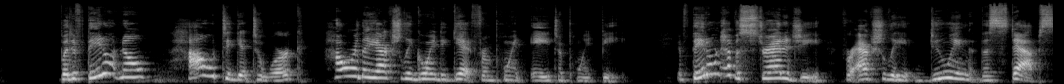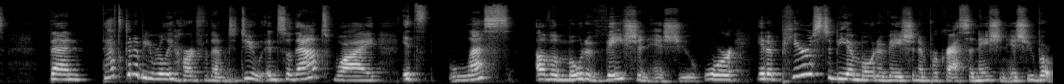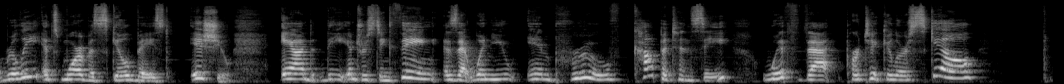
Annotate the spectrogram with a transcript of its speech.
But if they don't know how to get to work, how are they actually going to get from point A to point B? If they don't have a strategy for actually doing the steps, then that's going to be really hard for them to do. And so that's why it's less of a motivation issue, or it appears to be a motivation and procrastination issue, but really it's more of a skill based issue. And the interesting thing is that when you improve competency with that particular skill,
